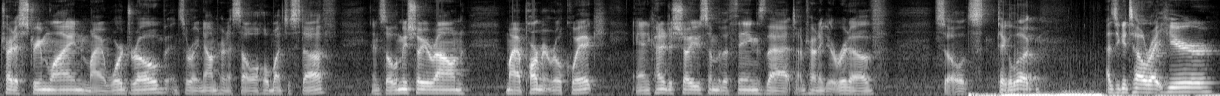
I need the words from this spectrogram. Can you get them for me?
tried to streamline my wardrobe, and so right now I'm trying to sell a whole bunch of stuff. And so let me show you around my apartment real quick and kind of just show you some of the things that I'm trying to get rid of. So let's take a look. As you can tell right here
